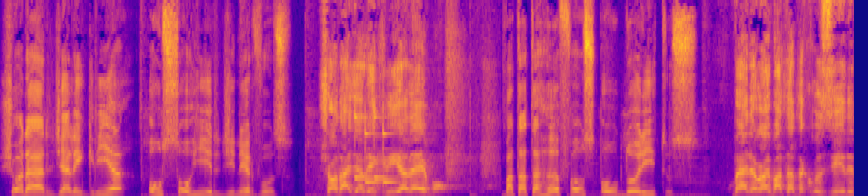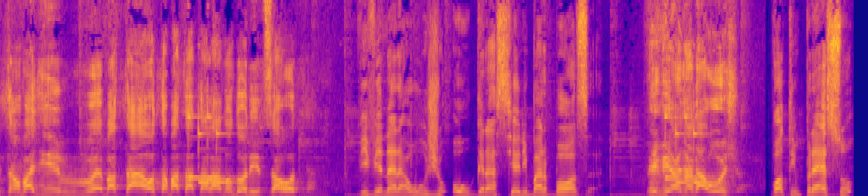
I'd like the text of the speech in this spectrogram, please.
Chorar de alegria ou sorrir de nervoso? Chorar de alegria, né, irmão? Batata Ruffles ou Doritos? Velho, eu gosto de batata cozida, então vai de vai batata, outra batata lá, não Doritos, a outra. Viviane Araújo ou Graciane Barbosa? Viviane Araújo. Voto impresso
